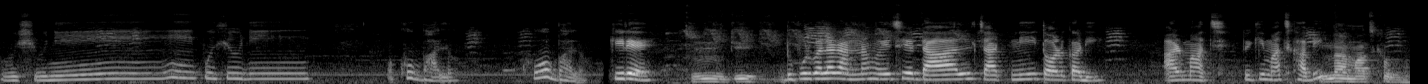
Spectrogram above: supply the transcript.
পুষুনি ও খুব ভালো খুব ভালো। কি রে হুম কি? দুপুরবেলা রান্না হয়েছে ডাল চাটনি তরকারি আর মাছ। তুই কি মাছ খাবি? না মাছ খাব না।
